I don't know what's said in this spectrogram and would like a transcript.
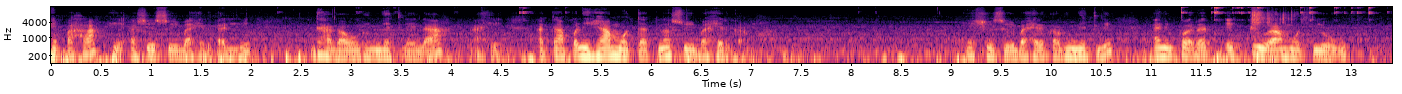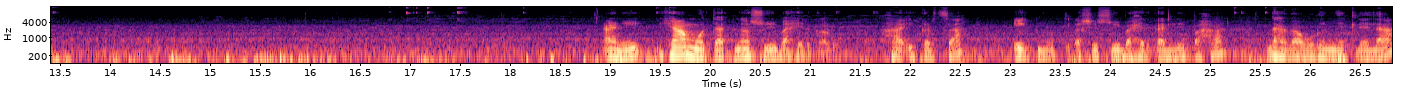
हे पहा ही अशी सुई बाहेर काढली. धागा ओढून घेतलेला आहे. आता आपण ह्या मोत्यातनं सुई बाहेर काढू. अशी सुई बाहेर काढून घेतली आणि परत एक पिवळा मोती येऊ आणि ह्या मोत्यातनं सुई बाहेर काढू. हा इकडचा एक मोती. अशी सुई बाहेर काढली पहा. धागा ओढून घेतलेला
